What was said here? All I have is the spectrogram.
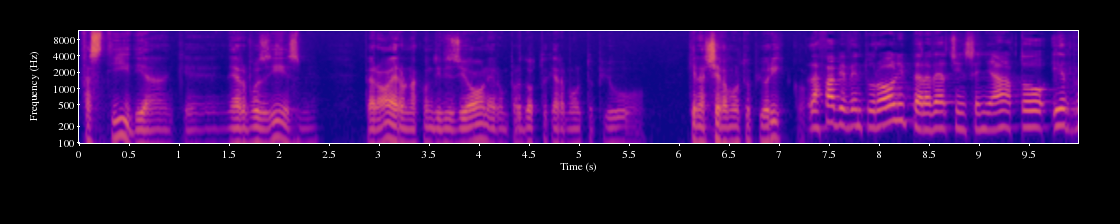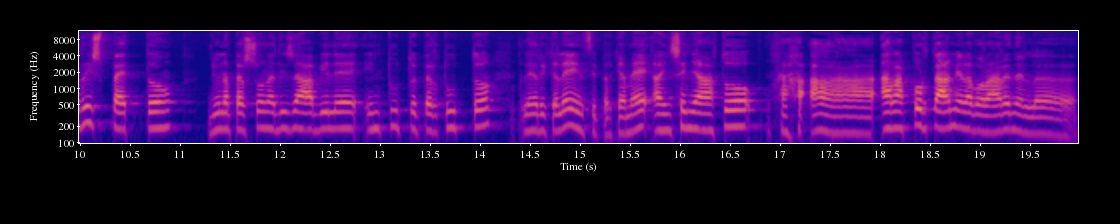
fastidi anche, nervosismi, però era una condivisione, era un prodotto che, era molto più, che nasceva molto più ricco. La Fabia Venturoli per averci insegnato il rispetto di una persona disabile in tutto e per tutto, l'Enrica Lenzi, perché a me ha insegnato a, a, a rapportarmi e a lavorare nel,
